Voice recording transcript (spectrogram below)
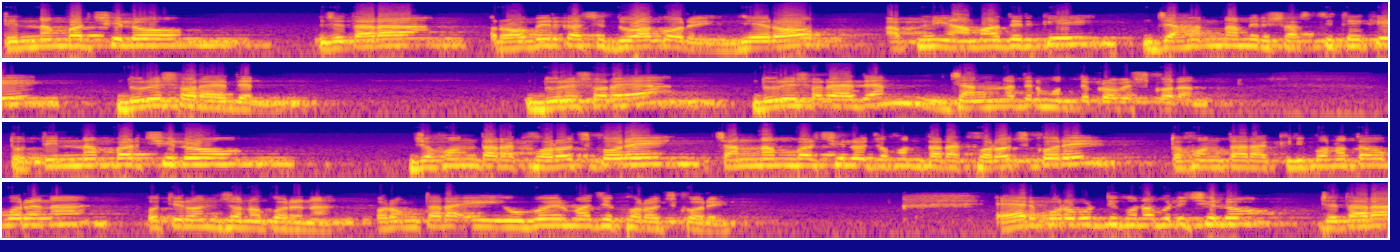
তিন নম্বর ছিল যে তারা রবের কাছে দোয়া করে, হে রব, আপনি আমাদেরকে জাহান্নামের শাস্তি থেকে দূরে সরায় দেন। দূরে সরায়া দূরে সরায়া দেন, জান্নাতের মধ্যে প্রবেশ করান। তো তিন নাম্বার ছিল যখন তারা খরচ করে, চার নাম্বার ছিল যখন তারা খরচ করে, তখন তারা কৃপণতাও করে না, অতিরঞ্জনও করে না, বরং তারা এই উভয়ের মাঝে খরচ করে। এর পরবর্তী গুণাবলী ছিল যে তারা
